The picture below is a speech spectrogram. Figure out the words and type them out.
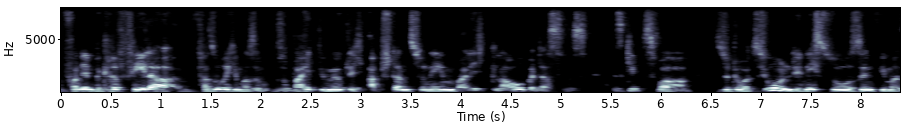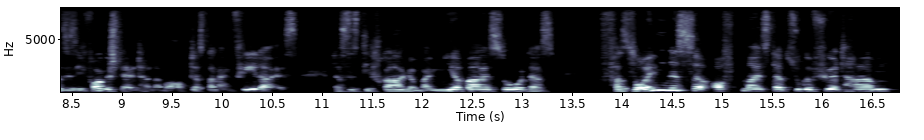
von dem Begriff Fehler versuche ich immer so, so weit wie möglich Abstand zu nehmen, weil ich glaube, dass es, es gibt zwar Situationen, die nicht so sind, wie man sie sich vorgestellt hat, aber ob das dann ein Fehler ist, das ist die Frage. Bei mir war es so, dass Versäumnisse oftmals dazu geführt haben,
